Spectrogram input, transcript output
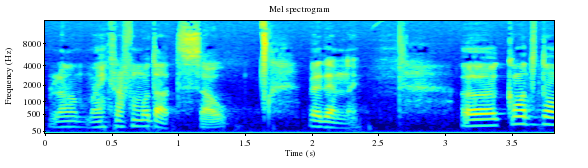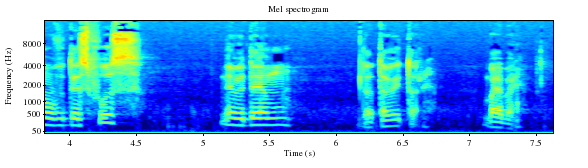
la Minecraft modat sau vedem noi. Uh, cam atât am avut de spus, ne vedem data viitoare. Bye bye!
